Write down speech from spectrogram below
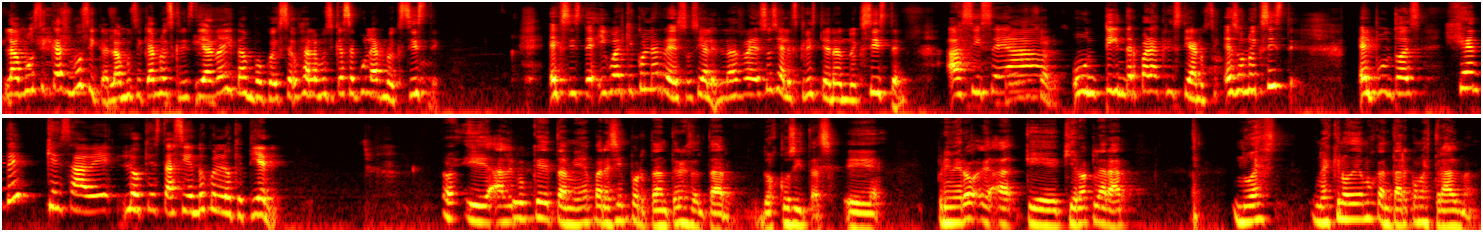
la música es música, la música no es cristiana y tampoco es, o sea, la música secular no existe. Existe igual que con las redes sociales. Las redes sociales cristianas no existen. Así sea un Tinder para cristianos. Eso no existe. El punto es gente que sabe lo que está haciendo con lo que tiene. Ah, y algo que también me parece importante resaltar, dos cositas. Eh, primero, eh, ah, que quiero aclarar, no es, no es que no debemos cantar con nuestra alma.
